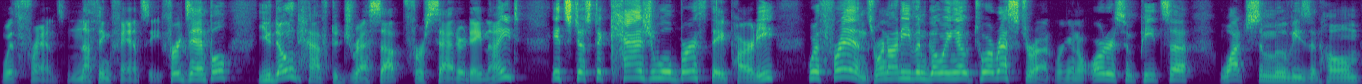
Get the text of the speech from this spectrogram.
with friends. Nothing fancy. For example, you don't have to dress up for Saturday night. It's just a casual birthday party with friends. We're not even going out to a restaurant. We're going to order some pizza, watch some movies at home.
